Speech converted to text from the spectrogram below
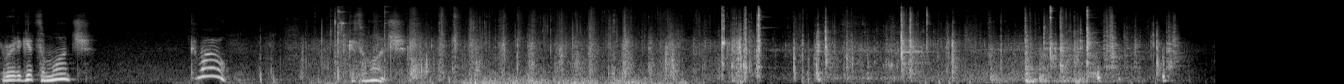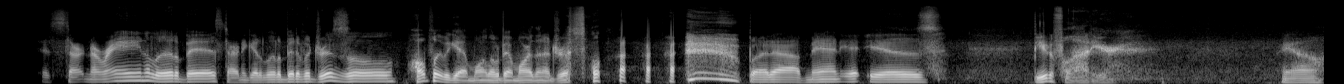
You ready to get some lunch? Come on Let's get some lunch. It's starting to rain a little bit, starting to get a little bit of a drizzle. Hopefully we get more, a little bit more than a drizzle. but uh, man, it is beautiful out here. You know,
